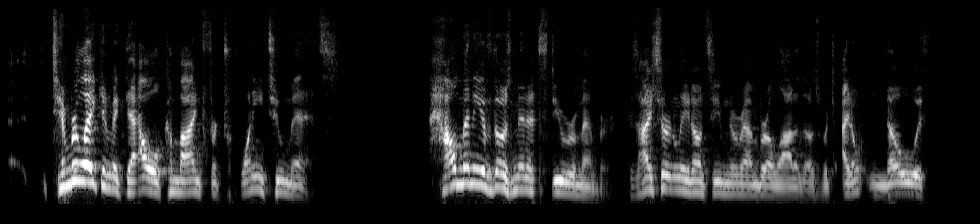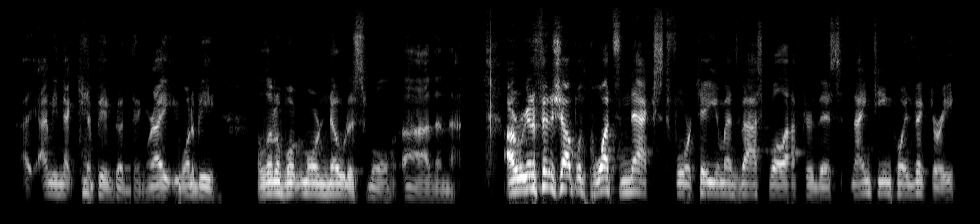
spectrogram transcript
Uh, Timberlake and McDowell combined for 22 minutes. How many of those minutes do you remember? Because I certainly don't seem to remember a lot of those, which I don't know if I, I mean that can't be a good thing, right? You want to be a little bit more noticeable uh, than that. All right, we're going to finish up with what's next for KU men's basketball after this 19 point victory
